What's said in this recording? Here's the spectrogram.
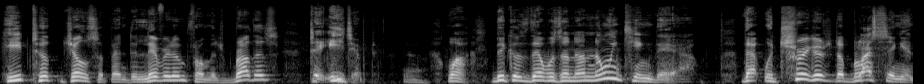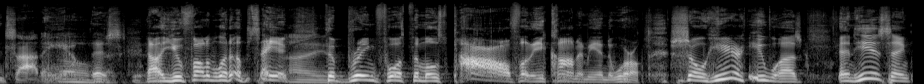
He took Joseph and delivered him from his brothers to Egypt. Why? Because there was an anointing there that would trigger the blessing inside of him. This, are you follow what I'm saying? To bring forth the most powerful economy in the world. So here he was, and he is saying,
